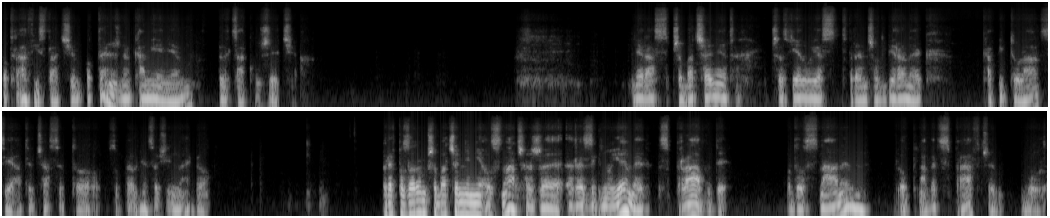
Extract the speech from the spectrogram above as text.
potrafi stać się potężnym kamieniem w plecaku życia. Nieraz przebaczenie przez wielu jest wręcz odbierane jak kapitulacja, a tymczasem to zupełnie coś innego. Wbrew pozorom, przebaczenie nie oznacza, że rezygnujemy z prawdy o doznanym lub nawet sprawczym bólu.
